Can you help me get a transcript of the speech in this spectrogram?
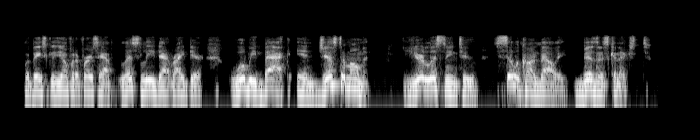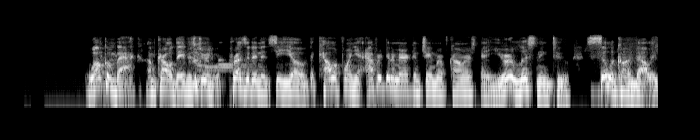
we're basically done for the first half. Let's leave that right there. We'll be back in just a moment. You're listening to Silicon Valley Business Connections. Welcome back. I'm Carl Davis Jr., President and CEO of the California African American Chamber of Commerce, and you're listening to Silicon Valley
